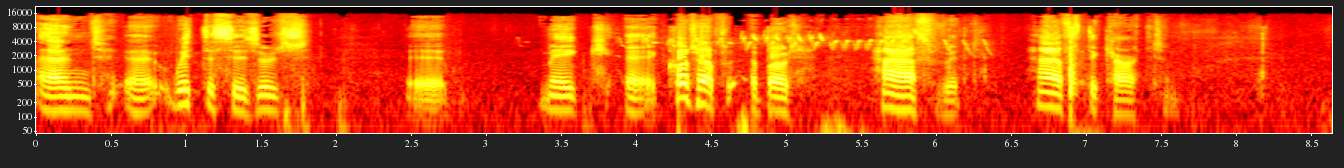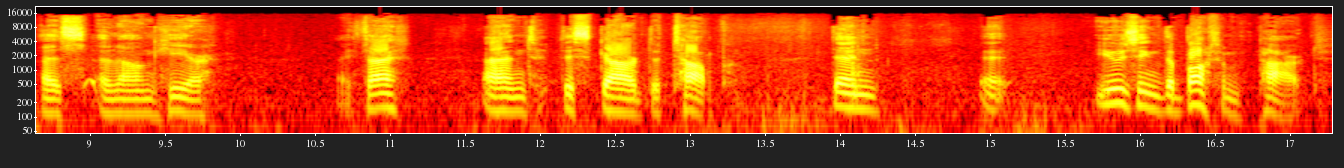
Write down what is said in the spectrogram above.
and uh, with the scissors uh, make uh, cut off about half of it, half the carton as along here like that and discard the top. Then uh, using the bottom part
